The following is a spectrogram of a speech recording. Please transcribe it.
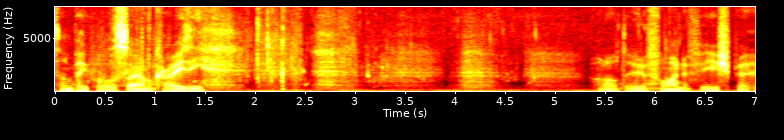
Some people will say I'm crazy. What I'll do to find a fish, but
